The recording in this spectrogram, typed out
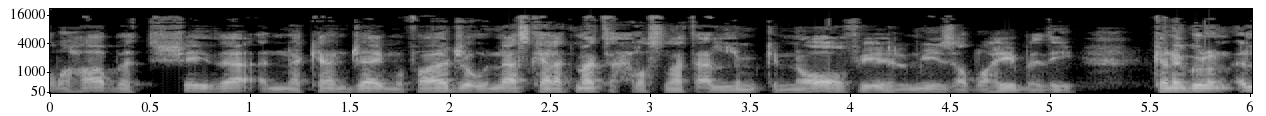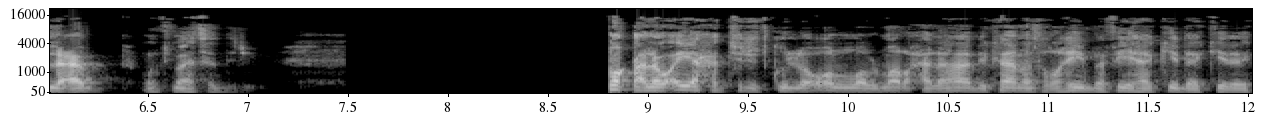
رهابة الشيء ذا إنه كان جاي مفاجئ والناس كانت ما تحرص إنها تعلمك إنه أوه فيه الميزة الرهيبة ذي كانوا يقولون العب وأنت ما تدري أتوقع لو أي أحد تجي تقول له والله المرحلة هذه كانت رهيبة فيها كذا كذا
